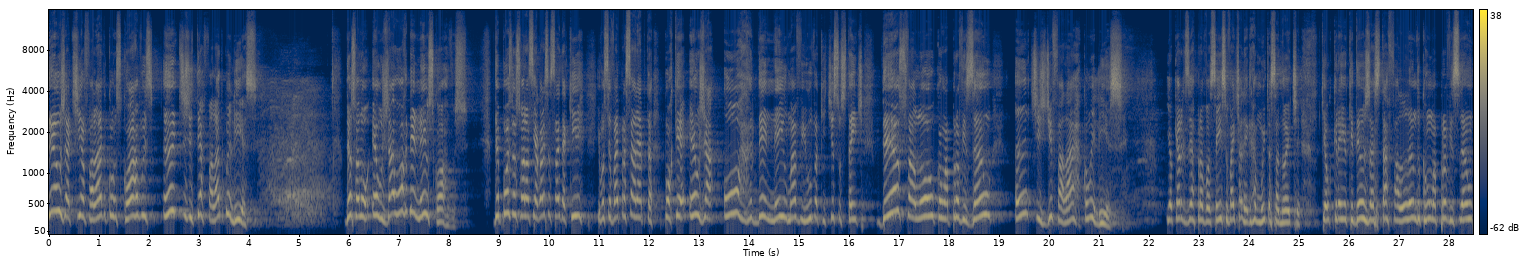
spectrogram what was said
Deus já tinha falado com os corvos antes de ter falado com Elias. Deus falou: Eu já ordenei os corvos. Depois Deus fala assim: agora você sai daqui e você vai para Sarepta, porque eu já ordenei uma viúva que te sustente. Deus falou com a provisão antes de falar com Elias. E eu quero dizer para você, isso vai te alegrar muito essa noite, que eu creio que Deus já está falando com uma provisão,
